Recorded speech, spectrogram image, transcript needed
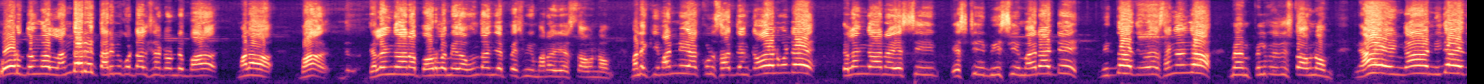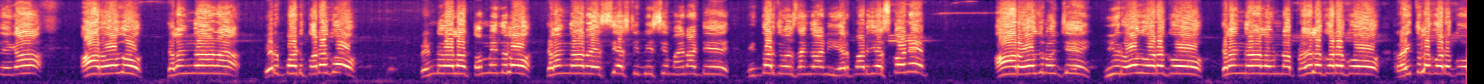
తోడు దొంగలందరినీ తరిమి కొట్టాల్సినటువంటి మన బా తెలంగాణ పౌరుల మీద ఉందని చెప్పేసి మేము మనవి చేస్తూ ఉన్నాం. మనకి ఇవన్నీ హక్కులు సాధ్యం కావాలనుకుంటే Telangana SC ST BC minority విద్యార్థి సంఘంగా మేము పిలుపునిస్తూ ఉన్నాం. న్యాయంగా నిజాయితీగా ఆ రోజు తెలంగాణ ఏర్పాటు కొరకు రెండు వేల తొమ్మిదిలో Telangana SC ST BC minority విద్యార్థి సంఘాన్ని ఏర్పాటు చేసుకొని ఆ రోజు నుంచి ఈ రోజు వరకు తెలంగాణలో ఉన్న ప్రజల కొరకు రైతుల కొరకు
